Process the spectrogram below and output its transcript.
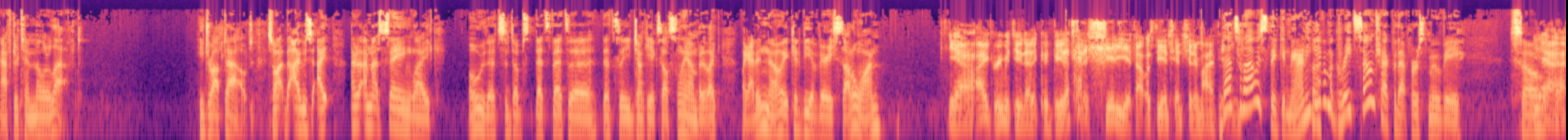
after Tim Miller left. He dropped out. So I, I was I, I I'm not saying like oh that's a dub that's that's a that's a Junkie XL slam, but like like I didn't know it could be a very subtle one. Yeah, I agree with you that it could be. That's kind of shitty if that was the intention, in my opinion. That's what I was thinking, man. He gave him a great soundtrack for that first movie. So Yeah,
